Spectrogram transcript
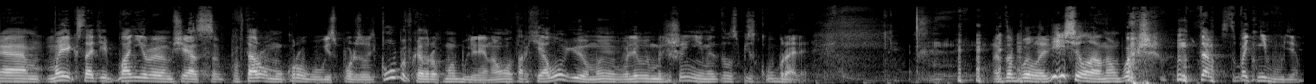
Э, мы, кстати, планируем сейчас по второму кругу использовать клубы, в которых мы были, но вот археологию мы волевым решением этого списка убрали. Это было весело, но больше мы там выступать не будем.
